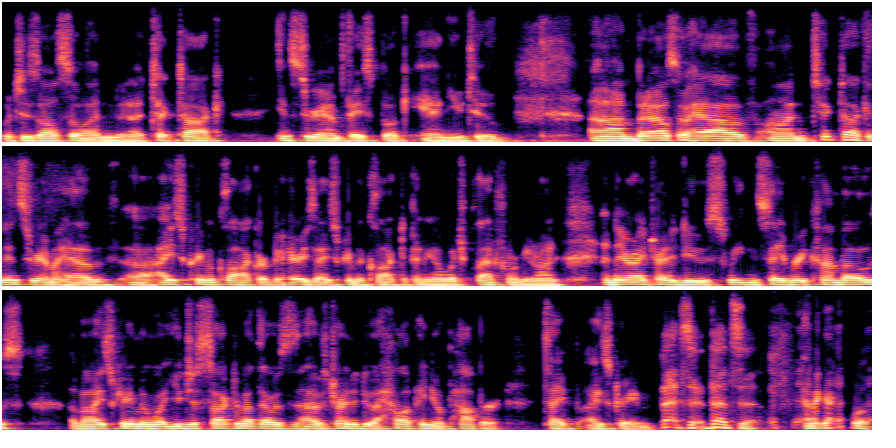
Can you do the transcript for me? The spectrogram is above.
which is also on uh, TikTok, Instagram, Facebook, and YouTube. Um, but I also have on TikTok and Instagram, I have uh, Ice Cream O'Clock or Barry's Ice Cream O'Clock, depending on which platform you're on. And there I try to do sweet and savory combos of ice cream. And what you just talked about, that was I was trying to do a jalapeno popper type ice cream. That's it. That's it. And I got close.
